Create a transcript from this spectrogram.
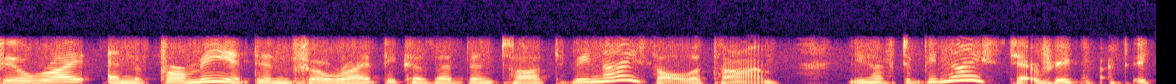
feel right, and for me it didn't feel right because I'd been taught to be nice all the time. You have to be nice to everybody,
